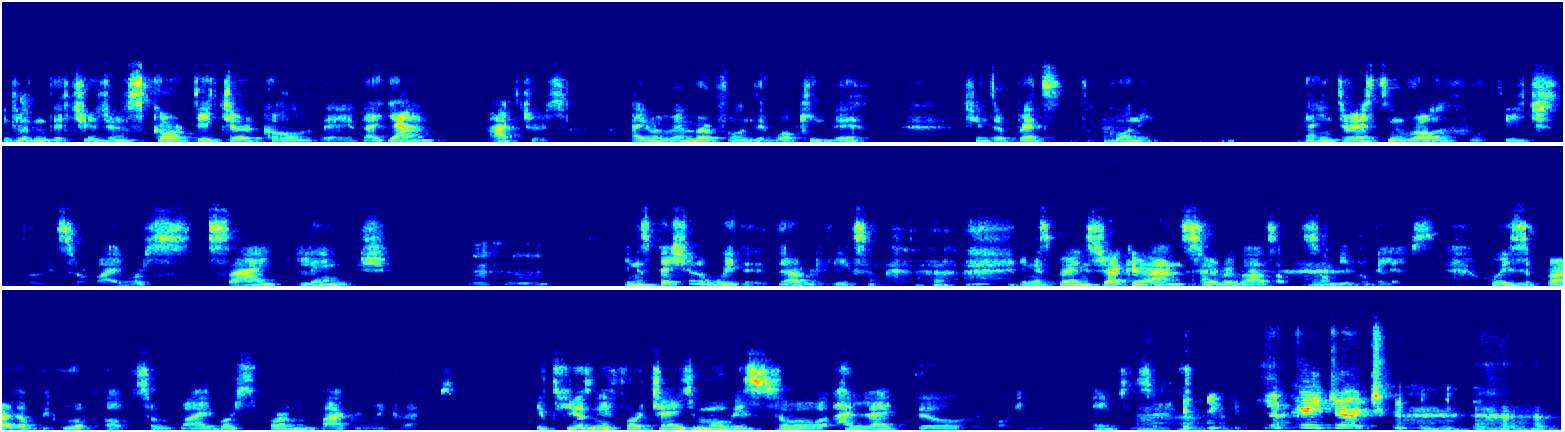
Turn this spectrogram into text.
including the children's core teacher called uh, Diane, actress. I remember from The Walking Dead. She interprets Toconi in an interesting role who teaches to the survivors sign language. Mm-hmm in special with Daryl Dixon, an experienced tracker and survivors of zombie apocalypse, who is a part of the group of survivors from Backroom Crimes. Excuse me for changing movies, so I like the, the Walking Dead. okay, George. sorry,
